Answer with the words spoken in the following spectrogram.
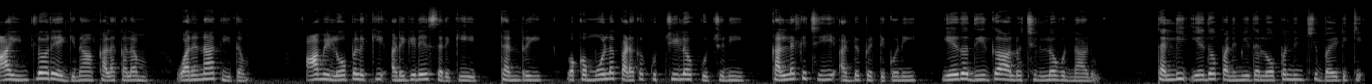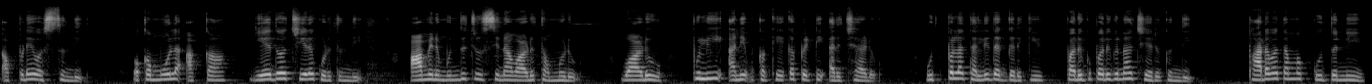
ఆ ఇంట్లో రేగిన కలకలం వననాతీతం ఆమె లోపలికి అడిగిడేసరికి తండ్రి ఒక మూల పడక కుర్చీలో కూర్చుని కళ్ళకి చెయ్యి అడ్డుపెట్టుకుని ఏదో దీర్ఘ ఆలోచనలో ఉన్నాడు. తల్లి ఏదో పని మీద లోపల నుంచి బయటికి అప్పుడే వస్తుంది. ఒక మూల అక్క ఏదో చీర కుడుతుంది. ఆమెను ముందు చూసిన వాడు తమ్ముడు. వాడు పులి అని ఒక కేక పెట్టి అరిచాడు. ఉత్పల తల్లి దగ్గరికి పరుగు పరుగునా చేరుకుంది. పార్వతమ్మ కూతుర్ని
